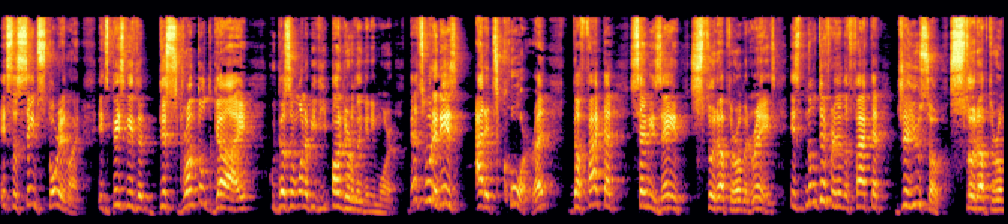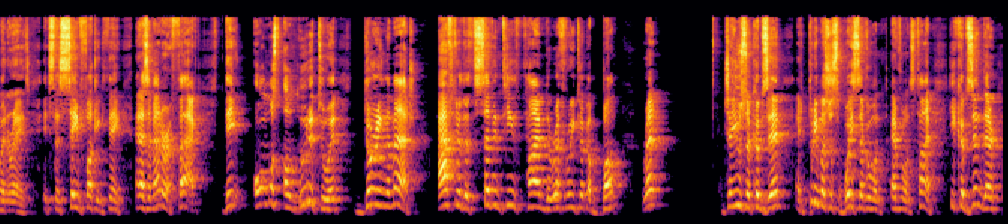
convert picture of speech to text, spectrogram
It's the same storyline. It's basically the disgruntled guy who doesn't want to be the underling anymore. That's what it is at its core, right? The fact that Sami Zayn stood up to Roman Reigns is no different than the fact that Jey Uso stood up to Roman Reigns. It's the same fucking thing. And as a matter of fact, they almost alluded to it during the match. After the 17th time the referee took a bump, right? Jey Uso comes in and pretty much just wastes everyone everyone's time. He comes in there,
